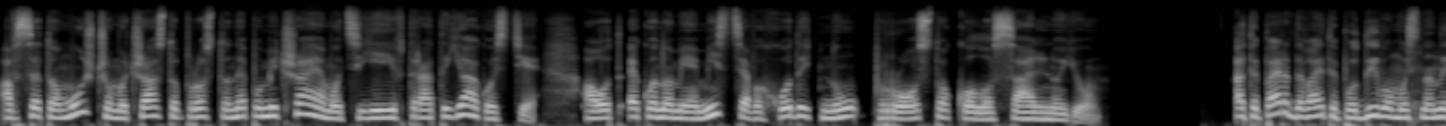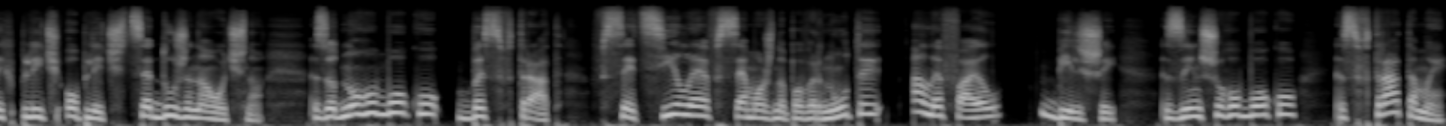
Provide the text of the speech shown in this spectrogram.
А все тому, що ми часто просто не помічаємо цієї втрати якості, а от економія місця виходить, ну, просто колосальною. А тепер давайте подивимось на них пліч-опліч, це дуже наочно. З одного боку – без втрат, все ціле, все можна повернути, але файл більший. З іншого боку – з втратами.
